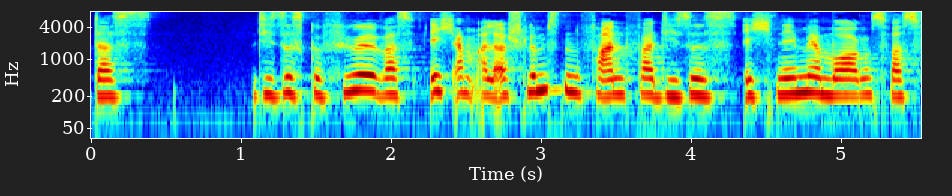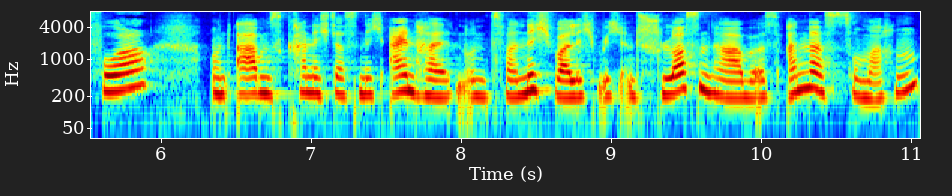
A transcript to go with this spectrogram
dass dieses Gefühl, was ich am allerschlimmsten fand, war dieses, ich nehme mir morgens was vor und abends kann ich das nicht einhalten. Und zwar nicht, weil ich mich entschlossen habe, es anders zu machen,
